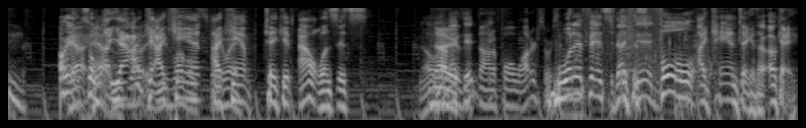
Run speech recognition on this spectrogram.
in! Okay, Yeah, so yeah, uh, yeah, I, level- ca- I can't, I can't take it out once it's. No, No. that did. it's not a full water source. What if it's That if it's did. full? I can take it though. Okay,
